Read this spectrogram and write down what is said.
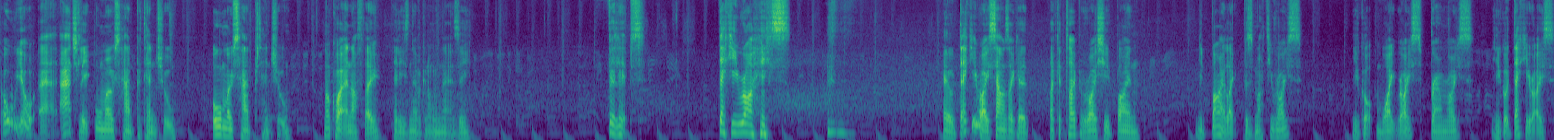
Oh, yo, uh, actually almost had potential. Almost had potential. Not quite enough, though. Eddie's never going to win that, is he? Phillips. Decky Rice. Hell, Decky Rice sounds like a like a type of rice you'd buy in... You'd buy, like, basmati rice. You've got white rice, brown rice. You've got Decky Rice.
